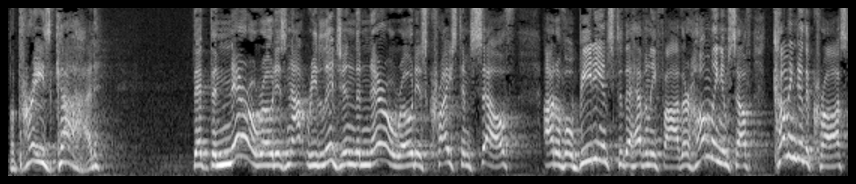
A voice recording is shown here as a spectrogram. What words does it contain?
But praise God that the narrow road is not religion. The narrow road is Christ himself out of obedience to the Heavenly Father, humbling himself, coming to the cross,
